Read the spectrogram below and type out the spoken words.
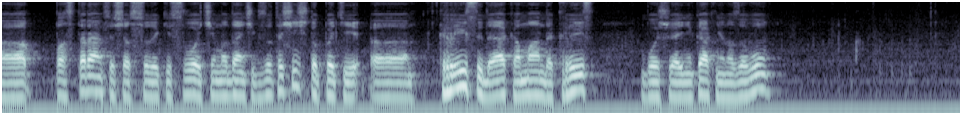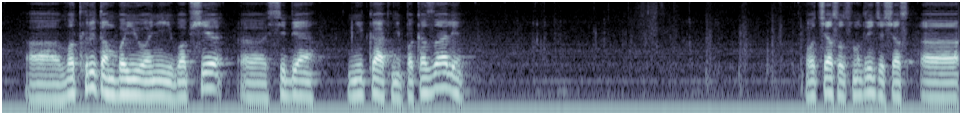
А, постараемся сейчас все-таки свой чемоданчик затащить, чтобы эти э, крысы, да, команда крыс, больше я никак не назову. Э, в открытом бою они вообще э, себя никак не показали. Вот сейчас вот смотрите, сейчас э,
